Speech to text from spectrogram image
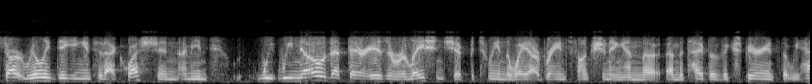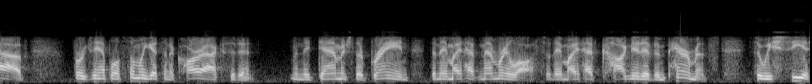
start really digging into that question, I mean, we, we know that there is a relationship between the way our brain's functioning and the, and the type of experience that we have. For example, if someone gets in a car accident, when they damage their brain, then they might have memory loss or they might have cognitive impairments. So we see a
